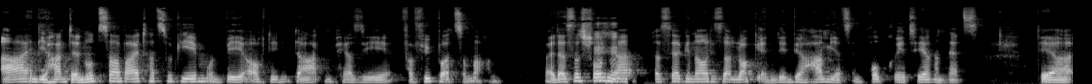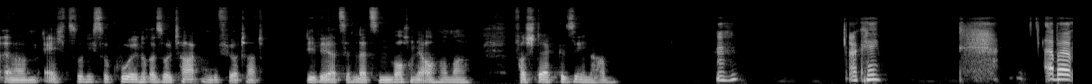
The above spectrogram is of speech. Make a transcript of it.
A in die Hand der Nutzer weiterzugeben und B auch die Daten per se verfügbar zu machen. Weil das ist schon mhm. ja, das ist ja genau dieser Login, den wir haben jetzt im proprietären Netz, der ähm, echt zu nicht so coolen Resultaten geführt hat, wie wir jetzt in den letzten Wochen ja auch nochmal verstärkt gesehen haben. Mhm. Okay. Aber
